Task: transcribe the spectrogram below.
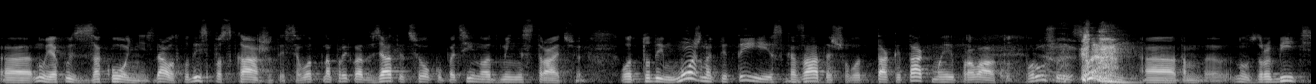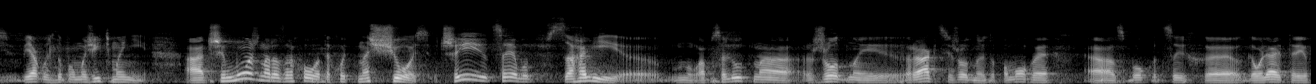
е, ну, якусь законність, да, от кудись поскаржитися. От, наприклад, взяти цю окупаційну адміністрацію. От туди можна піти і сказати, що от так і так мої права тут порушуються. е, там, е, ну, зробіть, якось допоможіть мені. А чи можна розраховувати хоч на щось? Чи це от взагалі е, ну, абсолютно жодної реакції, жодної допомоги з боку цих гауляйтерів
